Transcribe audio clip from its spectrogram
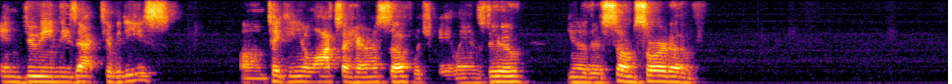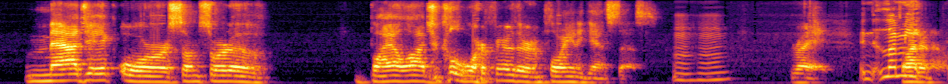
in doing these activities, um, taking your locks of hair and stuff, which aliens do. You know, there's some sort of magic or some sort of biological warfare they're employing against us. Mm-hmm. Right. And let So me I don't know.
